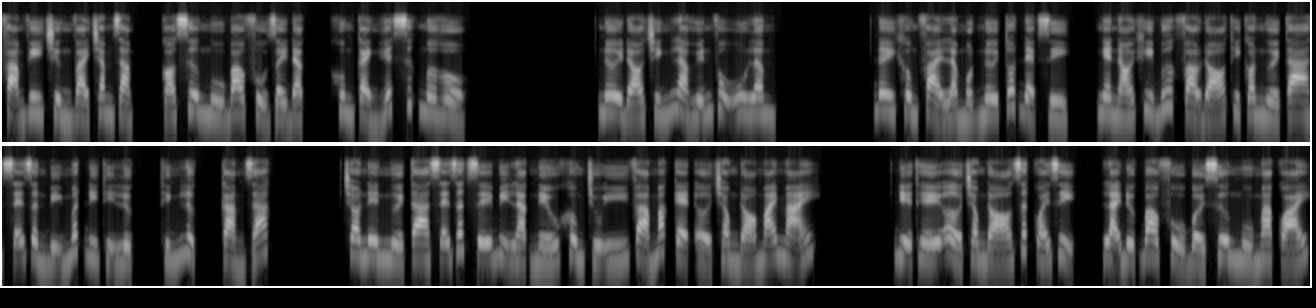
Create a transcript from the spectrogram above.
phạm vi chừng vài trăm dặm, có sương mù bao phủ dày đặc, khung cảnh hết sức mơ hồ. Nơi đó chính là huyễn vụ U Lâm. Đây không phải là một nơi tốt đẹp gì, nghe nói khi bước vào đó thì con người ta sẽ dần bị mất đi thị lực, thính lực, cảm giác. Cho nên người ta sẽ rất dễ bị lạc nếu không chú ý và mắc kẹt ở trong đó mãi mãi. Địa thế ở trong đó rất quái dị, lại được bao phủ bởi sương mù ma quái,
